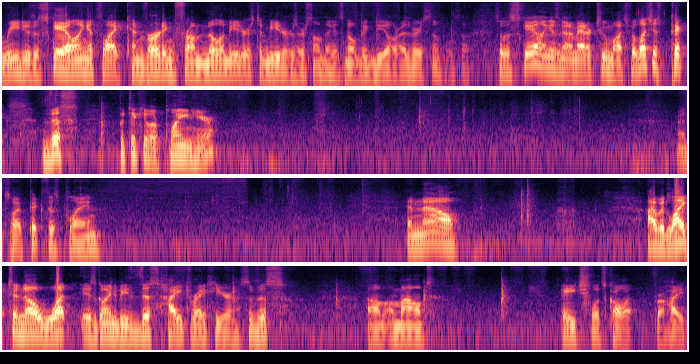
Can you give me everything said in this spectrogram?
redo the scaling. It's like converting from millimeters to meters or something. It's no big deal, right? It's very simple. So, so the scaling isn't going to matter too much, but let's just pick this particular plane here. All right, so I pick this plane. And now I would like to know what is going to be this height right here. So this um, amount h, let's call it, for height.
